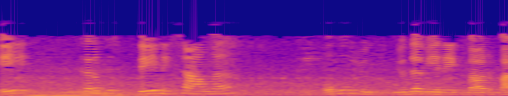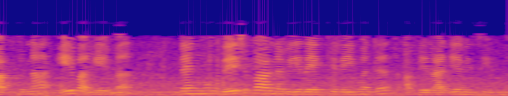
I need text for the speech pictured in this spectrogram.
ඒ කරපු දේ නිසාම ඔහු යුද වීරයෙක් බවට පත් වුණා. ඒ වගේම දැන් ඔහු දේශපාලන වීරයෙක් කිරීමට අපේ රජය විසින්ම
